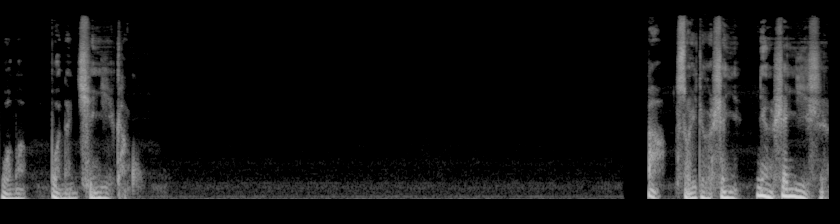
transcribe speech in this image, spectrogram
我们不能轻易看过。啊，所以这个生意念生意时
